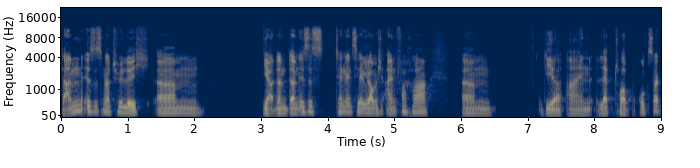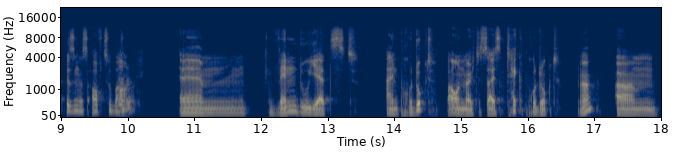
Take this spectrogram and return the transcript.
dann ist es natürlich, ähm, ja, dann, dann ist es tendenziell, glaube ich, einfacher, ähm, dir ein Laptop-Rucksack-Business aufzubauen. Mhm. Ähm, wenn du jetzt ein Produkt bauen möchtest, sei es ein Tech-Produkt, ne? ähm,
